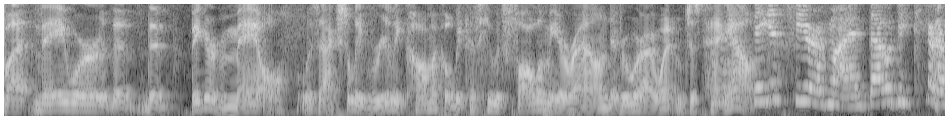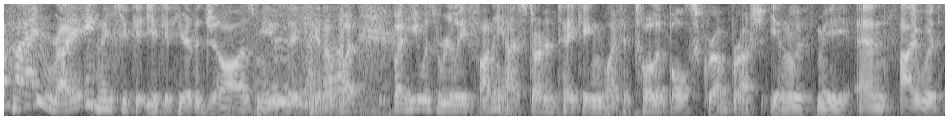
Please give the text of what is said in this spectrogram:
but they were the the bigger male was actually really comical because he would follow me around everywhere I went and just hang out. Biggest fear of mine. That would be terrifying. Right, like you could you could hear the Jaws music, you know. But but he was really funny. I started taking like a toilet bowl scrub brush in with me, and I would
